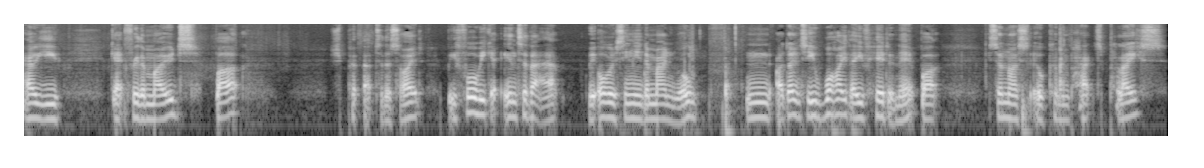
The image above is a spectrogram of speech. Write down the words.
how you get through the modes but just put that to the side. Before we get into that we obviously need a manual. And I don't see why they've hidden it but it's a nice little compact place.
